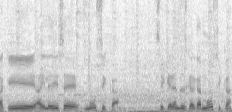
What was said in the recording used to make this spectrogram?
aquí ahí le dice música. Si quieren descargar música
